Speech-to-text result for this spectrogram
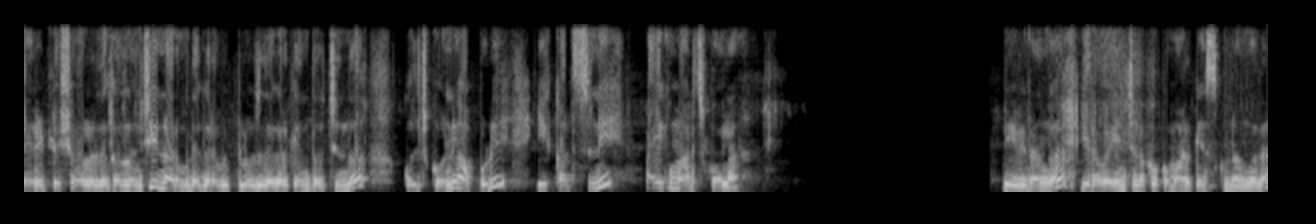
డైరెక్ట్ షోల్డర్ దగ్గర నుంచి నడుము దగ్గర విప్లూజు దగ్గరకు ఎంత వచ్చిందో కొలుచుకొని అప్పుడు ఈ కట్స్ని పైకి మార్చుకోవాలా. ఈ విధంగా ఇరవై ఇంచులకు ఒక మార్క్ వేసుకున్నాం కదా.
